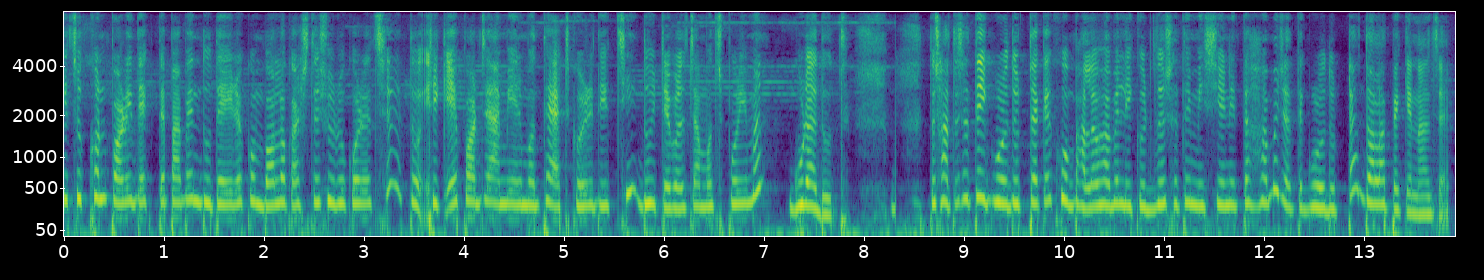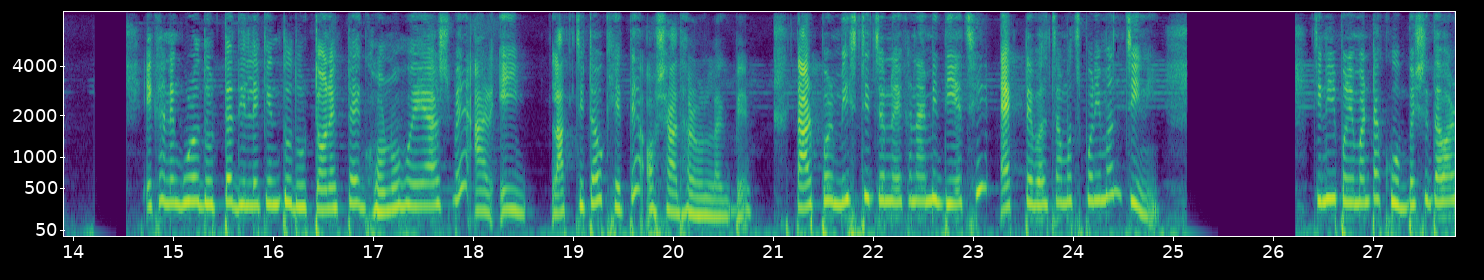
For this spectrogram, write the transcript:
কিছুক্ষণ পরেই দেখতে পাবেন দুধে এরকম বলক আসতে শুরু করেছে। তো ঠিক এ পর্যায়ে আমি এর মধ্যে অ্যাড করে দিচ্ছি দুই টেবিল চামচ পরিমাণ গুঁড়া দুধ। তো সাথে সাথে এই গুঁড়ো দুধটাকে খুব ভালোভাবে লিকুইড দুধের সাথে মিশিয়ে নিতে হবে যাতে গুঁড়ো দুধটা দলা পেকে না যায়। এখানে গুঁড়ো দুধটা দিলে কিন্তু দুধটা অনেকটাই ঘন হয়ে আসবে আর এই লাচ্ছিটাও খেতে অসাধারণ লাগবে। তারপর মিষ্টির জন্য এখানে আমি দিয়েছি এক টেবিল চামচ পরিমাণ চিনি। চিনির পরিমাণটা খুব বেশি দেওয়ার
